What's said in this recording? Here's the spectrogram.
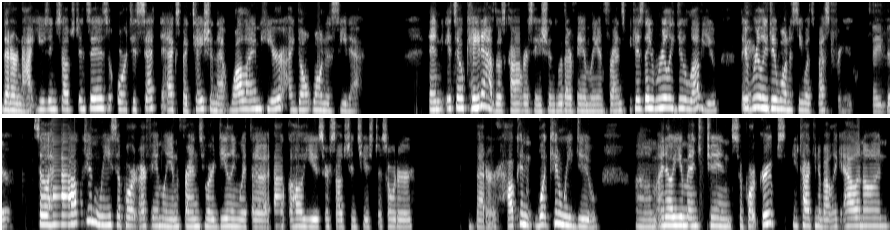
that are not using substances, or to set the expectation that while I'm here, I don't want to see that. And it's okay to have those conversations with our family and friends because they really do love you. They really do want to see what's best for you. They do. So, how can we support our family and friends who are dealing with a alcohol use or substance use disorder better? How can what can we do? Um, I know you mentioned support groups. You're talking about like Al-Anon,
